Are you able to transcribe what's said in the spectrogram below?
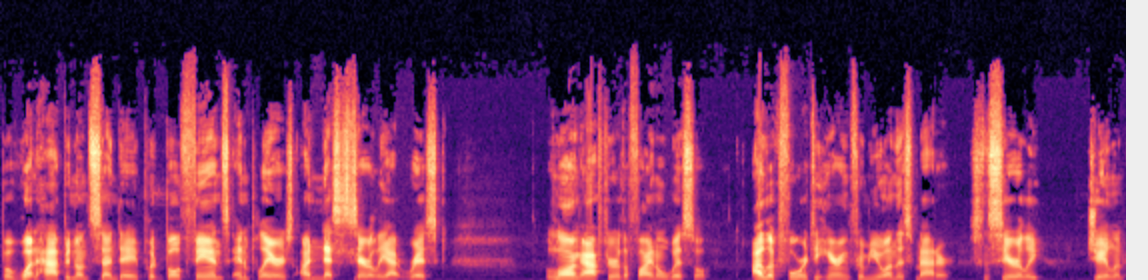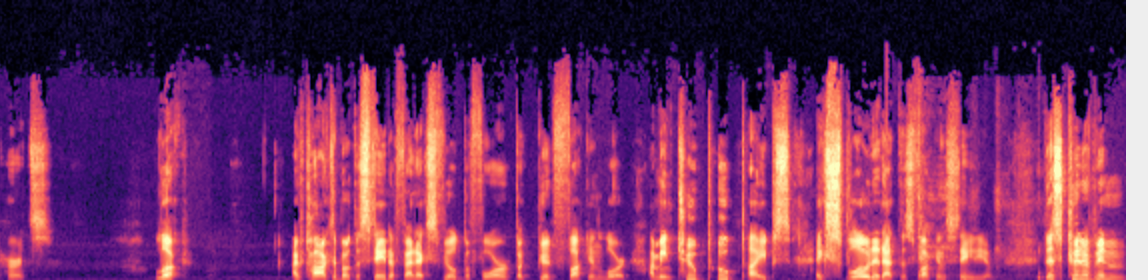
but what happened on Sunday put both fans and players unnecessarily at risk long after the final whistle. I look forward to hearing from you on this matter. Sincerely, Jalen Hurts. Look, I've talked about the state of FedEx Field before, but good fucking lord. I mean, two poop pipes exploded at this fucking stadium. This could have been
